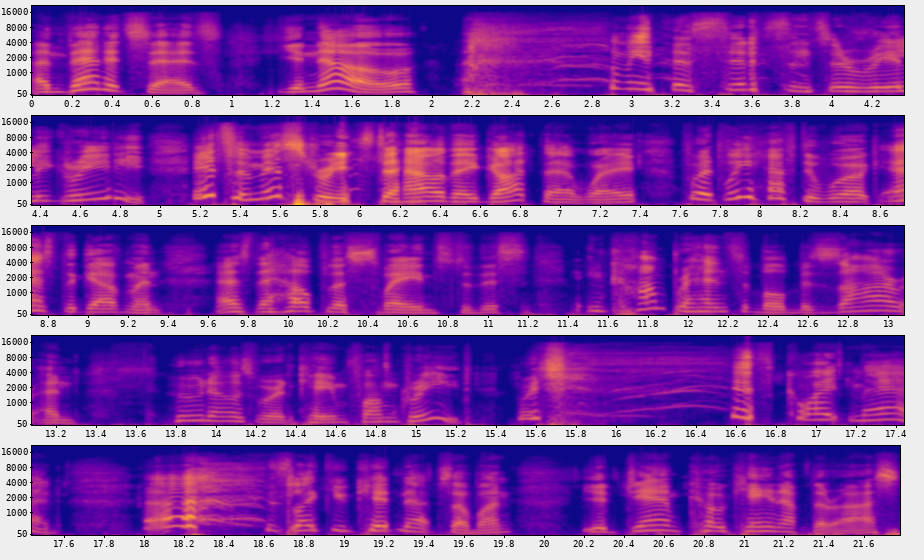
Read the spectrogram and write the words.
And then it says, you know, I mean, the citizens are really greedy. It's a mystery as to how they got that way, but we have to work as the government, as the helpless swains to this incomprehensible, bizarre, and who knows where it came from greed, which is quite mad. It's like you kidnap someone, you jam cocaine up their ass,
